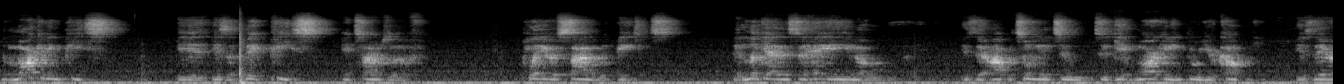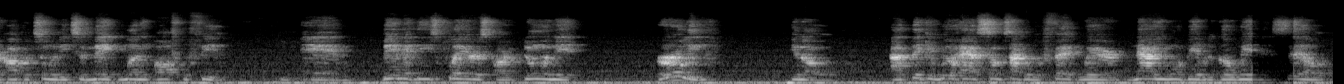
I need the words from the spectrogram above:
the marketing piece is, is a big piece in terms of players signing with agents. They look at it and say, "Hey, you know, is there opportunity to to get marketing through your company? Is their opportunity to make money off the field?" And being that these players are doing it early, you know, I think it will have some type of effect where now you won't be able to go in and sell,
